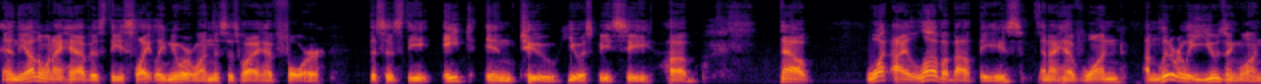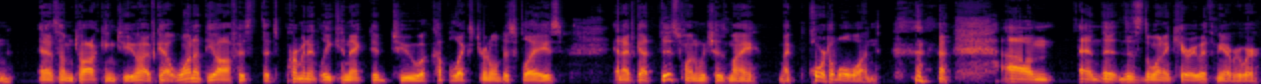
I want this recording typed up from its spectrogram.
And the other one I have is the slightly newer one. This is why I have four. This is the 8 in 2 USB C hub. Now, what I love about these, and I have one, I'm literally using one as I'm talking to you. I've got one at the office that's permanently connected to a couple external displays, and I've got this one, which is my my portable one. um, and th- this is the one I carry with me everywhere.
